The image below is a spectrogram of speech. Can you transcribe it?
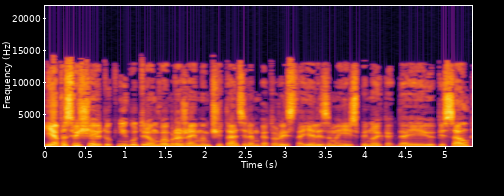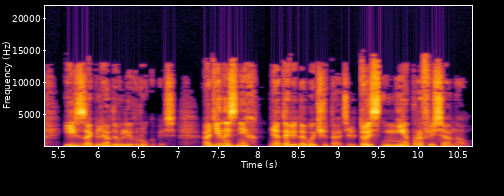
Я посвящаю эту книгу трем воображаемым читателям, которые стояли за моей спиной, когда я ее писал, и заглядывали в рукопись. Один из них — это рядовой читатель, то есть не профессионал.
